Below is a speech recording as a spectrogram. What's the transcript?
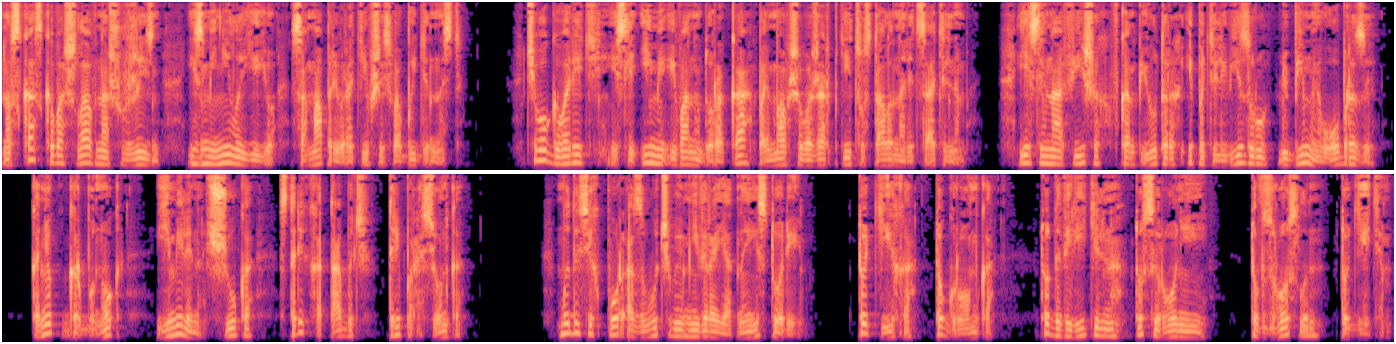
но сказка вошла в нашу жизнь, изменила ее, сама превратившись в обыденность. Чего говорить, если имя Ивана Дурака, поймавшего жар-птицу, стало нарицательным? Если на афишах, в компьютерах и по телевизору любимые образы? Конек-горбунок, Емелина-щука, старик Хатабыч, три поросенка. Мы до сих пор озвучиваем невероятные истории. То тихо, то громко, то доверительно, то с иронией, то взрослым, то детям.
